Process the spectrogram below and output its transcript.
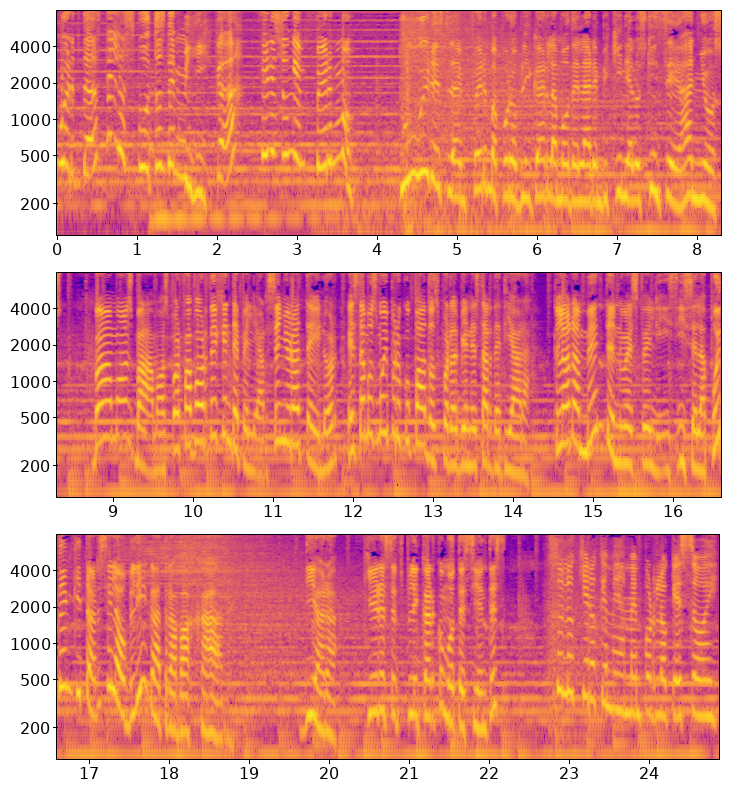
¿Guardaste las fotos de mi hija? ¡Eres un enfermo! Tú eres la enferma por obligarla a modelar en bikini a los 15 años. Vamos, vamos, por favor, dejen de pelear. Señora Taylor, estamos muy preocupados por el bienestar de Diara. Claramente no es feliz y se la pueden quitar si la obliga a trabajar. Diara, ¿quieres explicar cómo te sientes? Solo quiero que me amen por lo que soy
